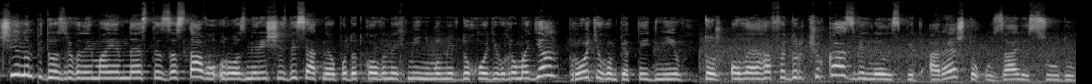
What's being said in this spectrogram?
чином, підозрюваний має внести заставу у розмірі 60 неоподаткованих мінімумів доходів громадян протягом п'яти днів. Тож Олега Федорчука звільнили з під арешту у залі суду.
